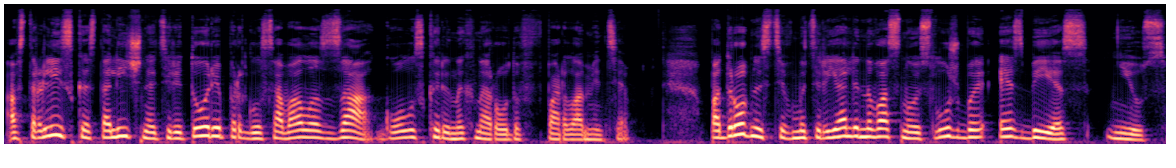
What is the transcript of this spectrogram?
Австралийская столичная территория проголосовала за голос коренных народов в парламенте. Подробности в материале новостной службы SBS News.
